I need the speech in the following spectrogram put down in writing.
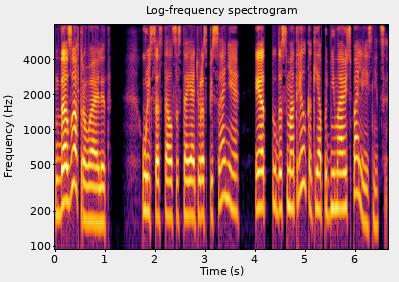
«До завтра, Вайлет!» Ульс остался стоять у расписания и оттуда смотрел, как я поднимаюсь по лестнице.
